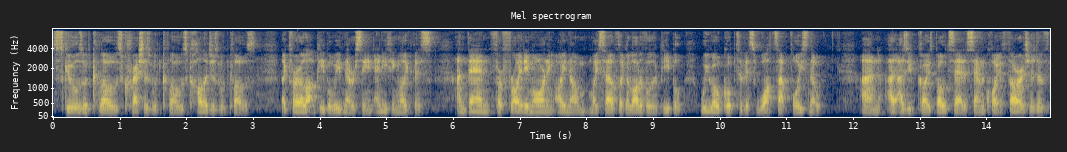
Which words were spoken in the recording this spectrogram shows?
schools would close, creches would close, colleges would close. Like for a lot of people, we've never seen anything like this. And then for Friday morning, I know myself, like a lot of other people, we woke up to this WhatsApp voice note. And as you guys both said, it sounded quite authoritative.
